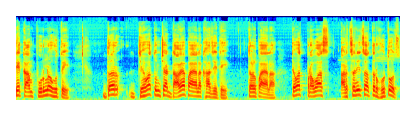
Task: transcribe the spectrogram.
ते काम पूर्ण होते. तर जेव्हा तुमच्या डाव्या पायाला खाज येते तळपायाला तेव्हा प्रवास अडचणीचा तर होतोच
